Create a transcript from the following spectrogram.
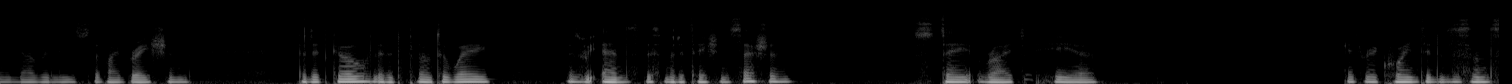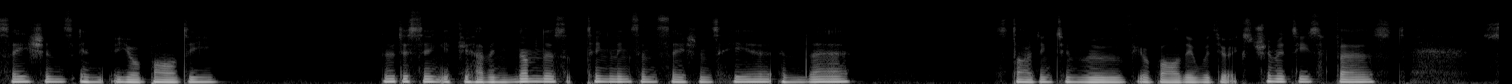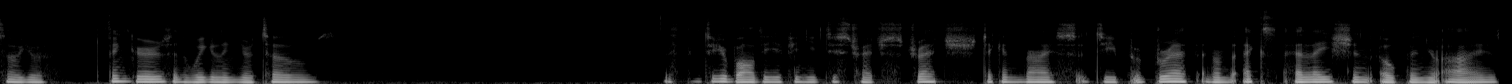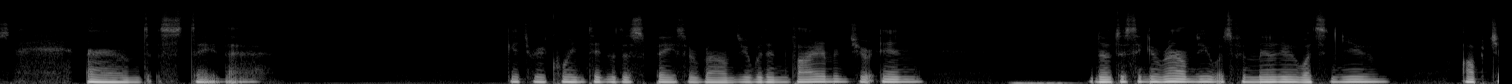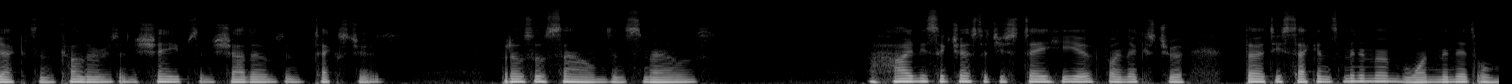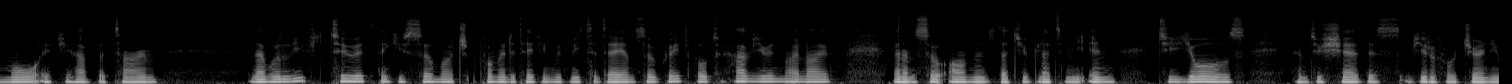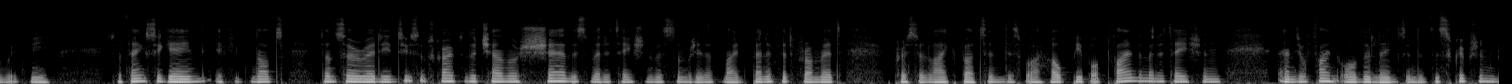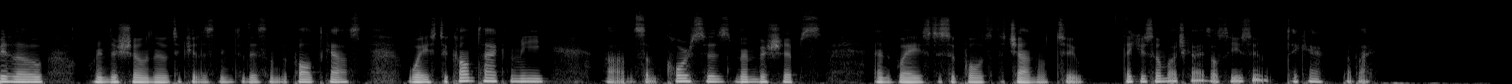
May now release the vibration. Let it go, let it float away as we end this meditation session. Stay right here. Get reacquainted with the sensations in your body. Noticing if you have any numbness or tingling sensations here and there. Starting to move your body with your extremities first. So your fingers and wiggling your toes. Listening to your body, if you need to stretch, stretch. Take a nice deep breath, and on the exhalation, open your eyes and stay there. Get reacquainted with the space around you, with the environment you're in. Noticing around you what's familiar, what's new, objects and colors and shapes and shadows and textures but also sounds and smells. I highly suggest that you stay here for an extra 30 seconds minimum, one minute or more if you have the time. And I will leave you to it. Thank you so much for meditating with me today. I'm so grateful to have you in my life, and I'm so honored that you've let me in to yours and to share this beautiful journey with me. So thanks again. If you've not done so already, do subscribe to the channel, share this meditation with somebody that might benefit from it. Press the like button. This will help people find the meditation, and you'll find all the links in the description below or in the show notes if you're listening to this on the podcast. Ways to contact me, um, some courses, memberships, and ways to support the channel too. Thank you so much, guys. I'll see you soon. Take care. Bye bye.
